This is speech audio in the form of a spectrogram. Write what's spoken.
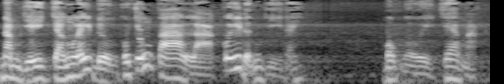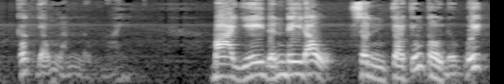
Năm vị trận lấy đường của chúng ta là có ý định gì đây? Một người che mặt, cất giọng lạnh lùng nói. Bà vị định đi đâu? Xin cho chúng tôi được biết.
